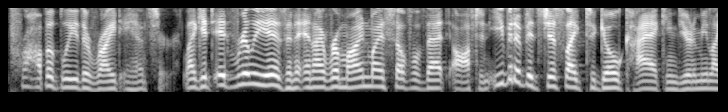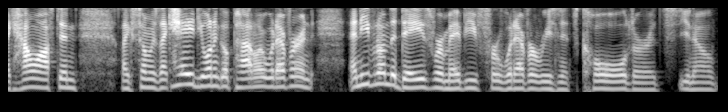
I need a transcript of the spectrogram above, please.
probably the right answer. Like it, it really is. And, and I remind myself of that often, even if it's just like to go kayaking. Do you know what I mean? Like how often like someone's like, Hey, do you want to go paddle or whatever? And, and even on the days where maybe for whatever reason it's cold or it's, you know,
